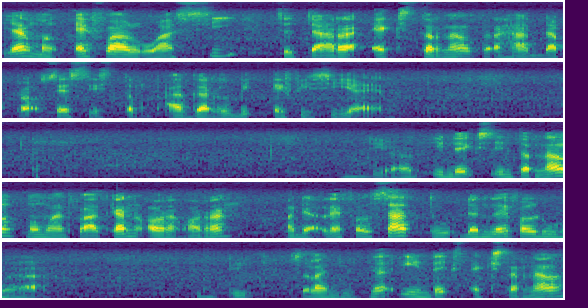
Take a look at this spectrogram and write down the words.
yang mengevaluasi secara eksternal terhadap proses sistem agar lebih efisien. Kemudian indeks internal memanfaatkan orang-orang pada level 1 dan level 2. Jadi selanjutnya indeks eksternal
